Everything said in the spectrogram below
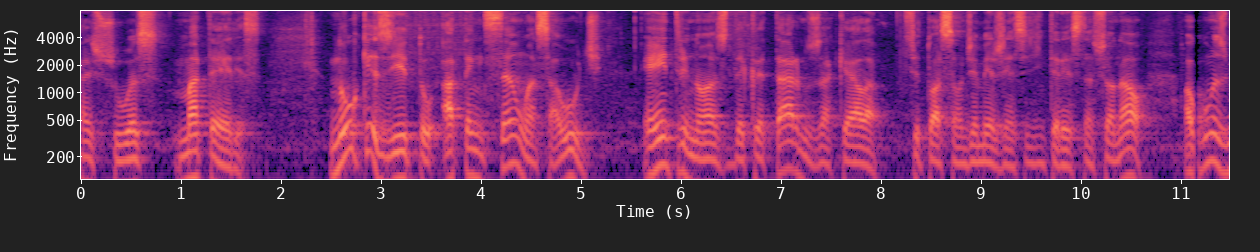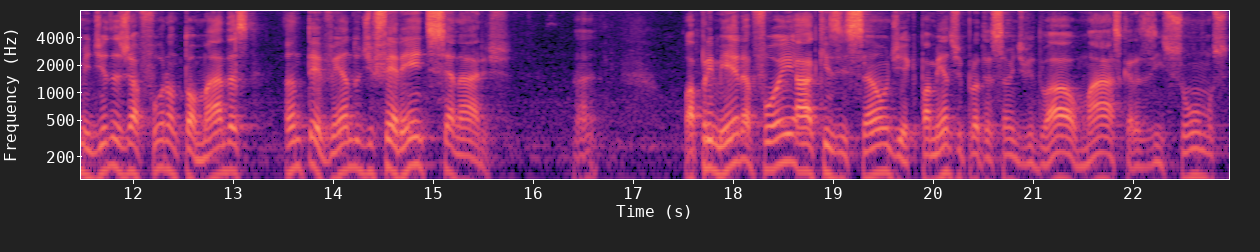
as suas matérias. No quesito atenção à saúde, entre nós decretarmos aquela situação de emergência de interesse nacional, algumas medidas já foram tomadas antevendo diferentes cenários. Né? A primeira foi a aquisição de equipamentos de proteção individual, máscaras, insumos,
